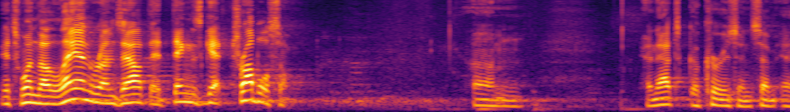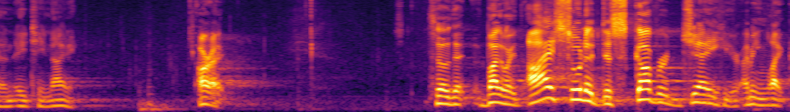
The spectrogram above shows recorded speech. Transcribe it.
It's when the land runs out that things get troublesome. Um, and that occurs in, in 1890. All right. So that, by the way, I sort of discovered Jay here. I mean, like,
